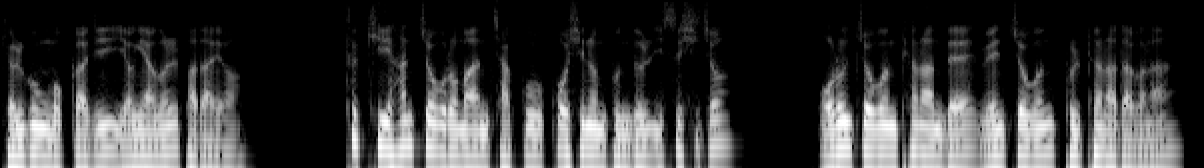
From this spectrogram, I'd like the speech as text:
결국 목까지 영향을 받아요. 특히 한쪽으로만 자꾸 꼬시는 분들 있으시죠? 오른쪽은 편한데 왼쪽은 불편하다거나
